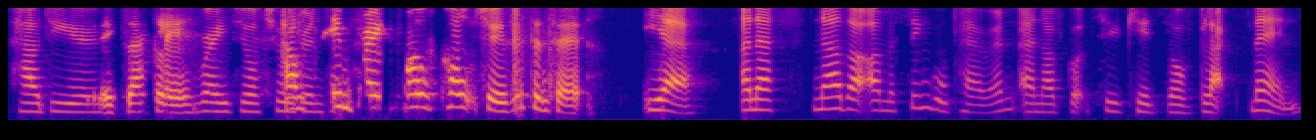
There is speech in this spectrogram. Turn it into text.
how do you exactly raise your children how to embrace both cultures isn't it Yeah, and uh, now that I'm a single parent and I've got two kids of black men,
